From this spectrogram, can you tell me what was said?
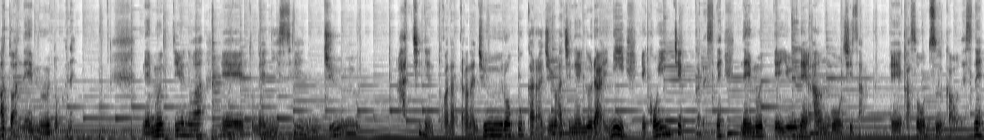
あとは眠とかね。眠っていうのは、えっ、ー、とね、2018年とかだったかな、16から18年ぐらいに、コインチェックがですね、眠っていうね、暗号資産、え、仮想通貨をですね、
